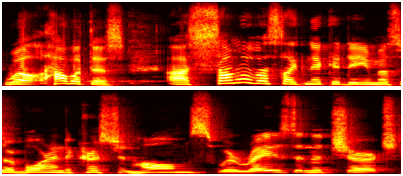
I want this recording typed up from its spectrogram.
Well, how about this? Uh, some of us, like Nicodemus, are born into Christian homes. We're raised in the church,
